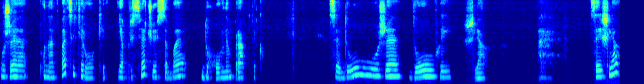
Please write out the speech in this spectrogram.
Уже понад 20 років я присвячую себе духовним практикам. Це дуже довгий шлях. Цей шлях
